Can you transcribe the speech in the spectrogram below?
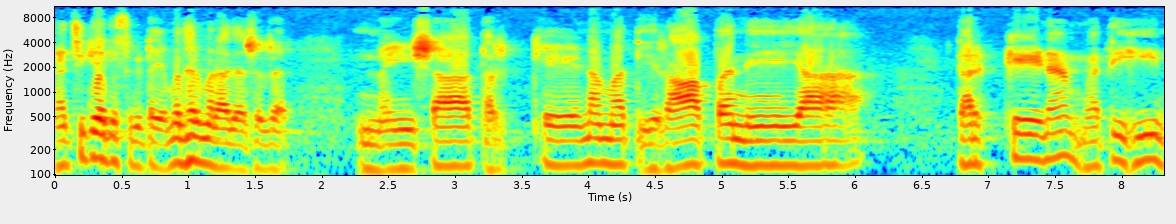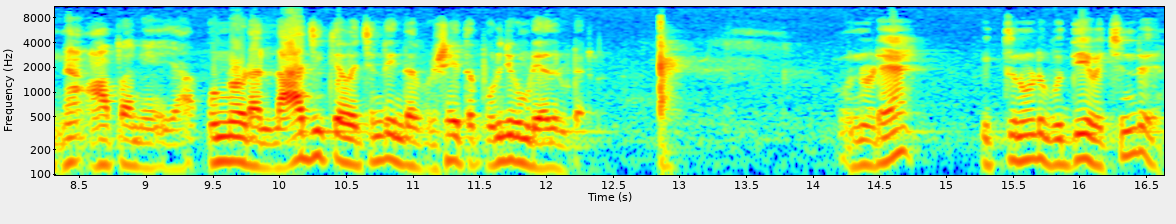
நச்சிகேதஸ்கிட்ட யம தர்மராஜா சொல்கிறார் நைஷா தர்க்கேண மதி தர்க்கேன தர்க்கேண மதிஹி ந ஆபனேயா உன்னோட லாஜிக்கை வச்சுட்டு இந்த விஷயத்தை புரிஞ்சுக்க முடியாதுன்னு விட்டார். உன்னோட வித்தினோடு புத்தியை வச்சுட்டு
